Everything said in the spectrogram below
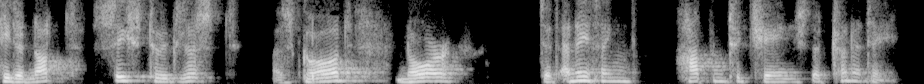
he did not cease to exist as God, nor did anything happen to change the Trinity.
